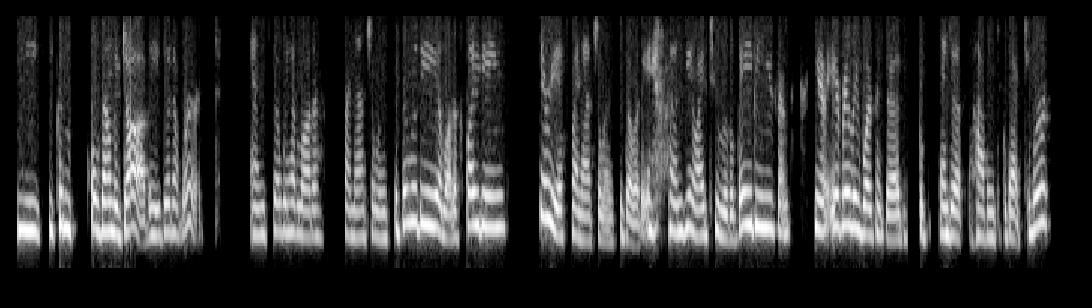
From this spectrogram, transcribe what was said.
he he couldn't hold down a job. He didn't work, and so we had a lot of financial instability, a lot of fighting, serious financial instability. And you know, I had two little babies, and you know, it really wasn't good. Ended up having to go back to work.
